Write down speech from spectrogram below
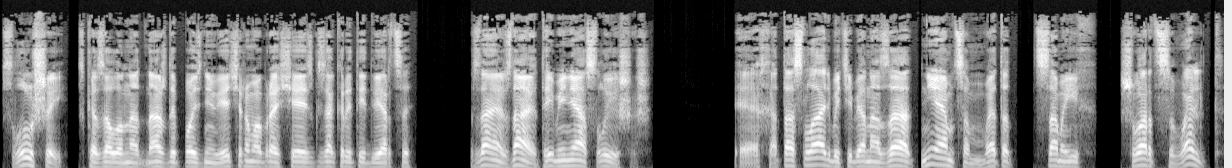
«Слушай», — сказал он однажды поздним вечером, обращаясь к закрытой дверце, — «знаю, знаю, ты меня слышишь. Эх, отослать бы тебя назад немцам в этот самый их Шварцвальд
